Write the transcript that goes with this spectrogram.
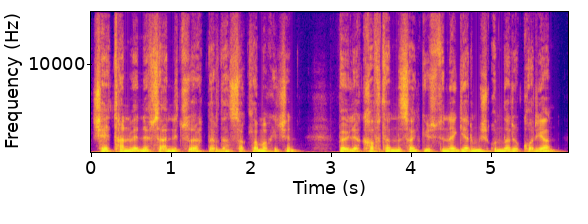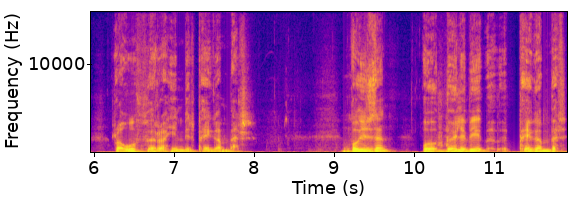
şeytan ve nefsani tuzaklardan saklamak için böyle kaftanını sanki üstüne germiş onları koruyan rauf ve rahim bir peygamber. O yüzden o böyle bir peygamber.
